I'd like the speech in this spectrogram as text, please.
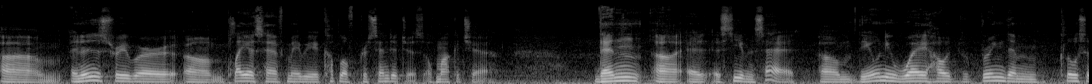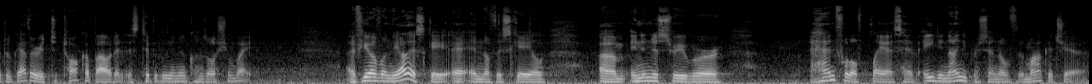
um, an industry where um, players have maybe a couple of percentages of market share. Then, uh, as, as Stephen said, um, the only way how to bring them closer together to talk about it is typically in a consortium way. If you have on the other scale, uh, end of the scale um, an industry where a handful of players have 80 90% of the market share,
